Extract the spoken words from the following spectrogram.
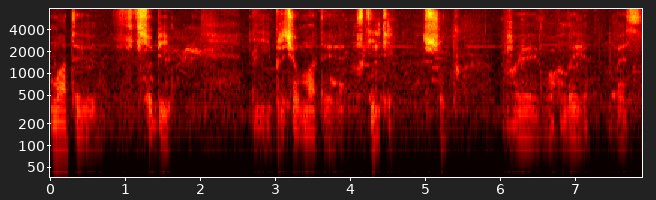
мати в собі. І причому мати стільки, щоб ви могли без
